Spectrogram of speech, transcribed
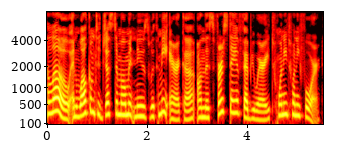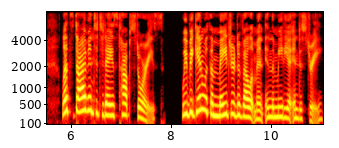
Hello, and welcome to Just a Moment News with me, Erica, on this first day of February 2024. Let's dive into today's top stories. We begin with a major development in the media industry.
